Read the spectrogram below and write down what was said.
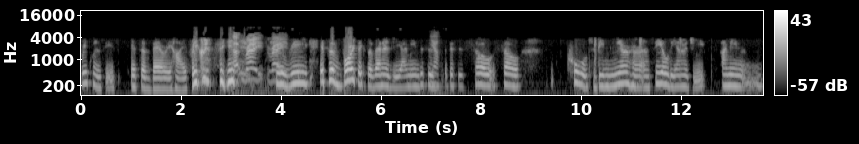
frequencies, it's a very high frequency. Uh, right, right. She really, it's a vortex of energy. I mean, this is yeah. this is so so cool to be near her and feel the energy. I mean,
